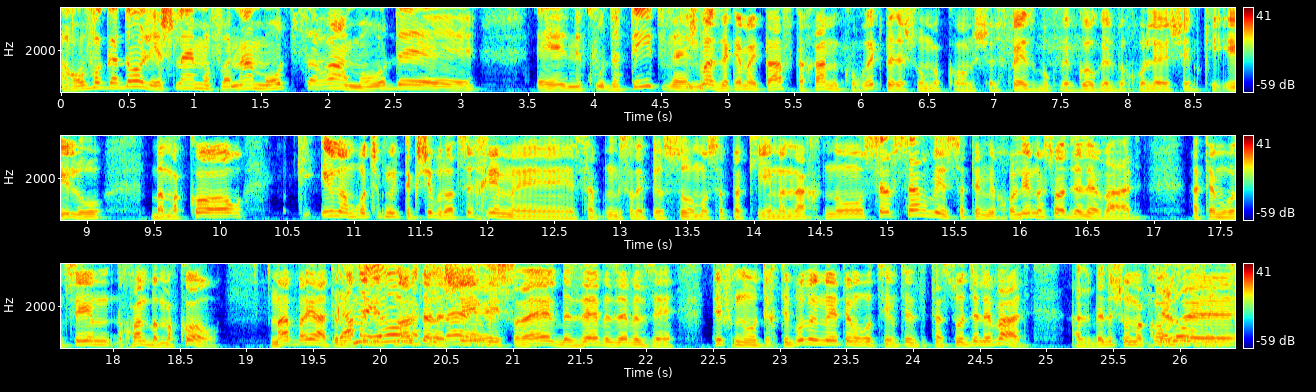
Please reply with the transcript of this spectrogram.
הרוב הגדול יש להם הבנה מאוד צרה, מאוד... Uh, אה, נקודתית. ו... תשמע, זה גם הייתה הבטחה מקורית באיזשהו מקום של פייסבוק וגוגל וכולי, שהם כאילו במקור כאילו אמרו תקשיבו לא צריכים אה, משרדי פרסום או ספקים אנחנו סלף סרוויס אתם יכולים לעשות את זה לבד אתם רוצים נכון במקור מה הבעיה? אתם רוצים היום, לפנות לאנשים בישראל יש... בזה וזה וזה. תפנו תכתבו לי מי אתם רוצים תעשו את זה לבד. אז באיזשהו מקום זה, לא זה...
